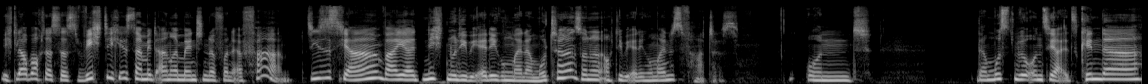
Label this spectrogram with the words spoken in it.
Ich glaube auch, dass das wichtig ist, damit andere Menschen davon erfahren. Dieses Jahr war ja nicht nur die Beerdigung meiner Mutter, sondern auch die Beerdigung meines Vaters. Und da mussten wir uns ja als Kinder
